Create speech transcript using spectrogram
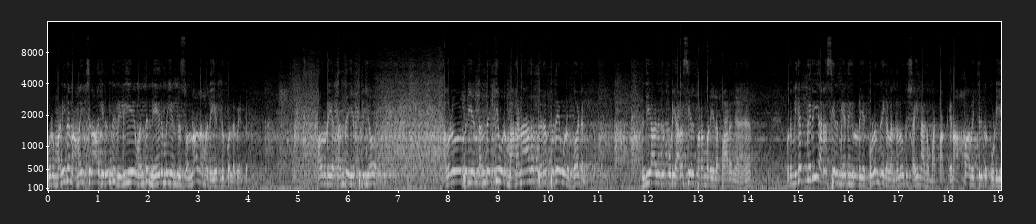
ஒரு மனிதன் அமைச்சராக இருந்து வெளியே வந்து நேர்மை என்று சொன்னால் நம்ம அதை ஏற்றுக்கொள்ள வேண்டும். அவருடைய தந்தை எப்படியோ பெரிய தந்தைக்கு ஒரு மகனாக பிறப்பதே ஒரு பேர்டன் இந்தியாவில் இருக்கக்கூடிய அரசியல் பரம்பரையில பாருங்க ஒரு மிகப்பெரிய அரசியல் மேதைகளுடைய குழந்தைகள் அந்த அளவுக்கு ஷைன் ஆக மாட்டாங்க. ஏன்னா அப்பா வச்சிருக்கக்கூடிய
